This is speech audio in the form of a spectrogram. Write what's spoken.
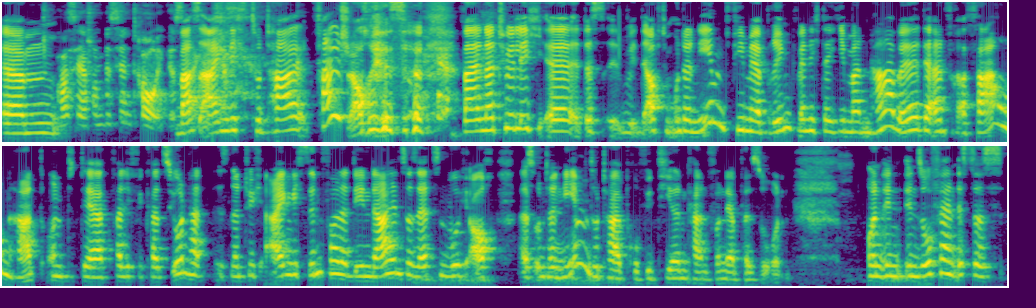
ähm, was ja schon ein bisschen traurig ist. Was eigentlich, eigentlich total falsch auch ist. Ja. Weil natürlich äh, das auch dem Unternehmen viel mehr bringt, wenn ich da jemanden habe, der einfach Erfahrung hat und der Qualifikation hat, ist natürlich eigentlich sinnvoller, den dahin zu setzen, wo ich auch als Unternehmen total profitieren kann von der Person. Und in, insofern ist das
